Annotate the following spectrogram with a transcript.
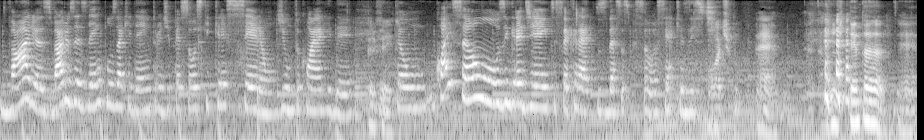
várias, vários exemplos aqui dentro de pessoas que cresceram junto com a RD. Perfeito. Então, quais são os ingredientes secretos dessas pessoas, se é que existe? Ótimo. É, a gente tenta é,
